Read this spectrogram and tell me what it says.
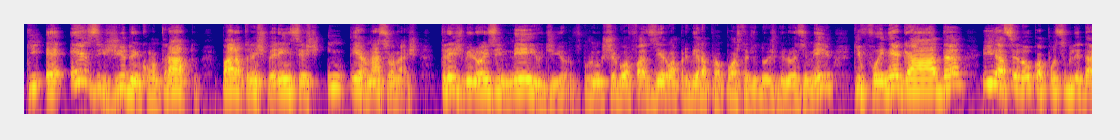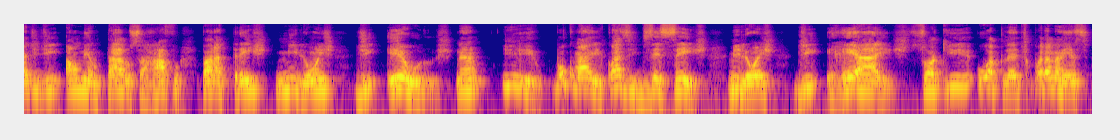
que é exigido em contrato para transferências internacionais. 3 milhões e meio de euros. O Flamengo chegou a fazer uma primeira proposta de 2 milhões e meio, que foi negada e assinou com a possibilidade de aumentar o sarrafo para 3 milhões de euros, né? E pouco mais, quase 16 milhões de reais. Só que o Atlético Paranaense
